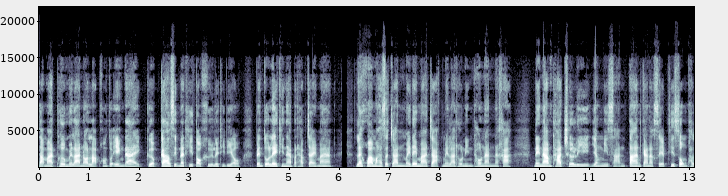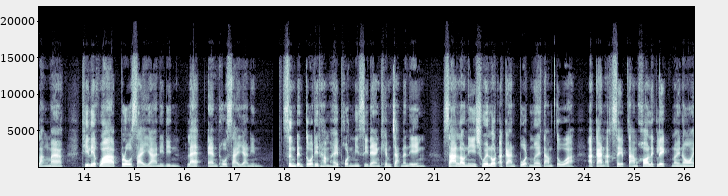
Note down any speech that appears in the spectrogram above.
สามารถเพิ่มเวลานอนหลับของตัวเองได้เกือบ 90 นาทีต่อคืนเลยทีเดียว เป็นตัวเลขที่น่าประทับใจมาก และความมหัศจรรย์ไม่ได้มาจากเมลาโทนินเท่านั้นนะคะ ในน้ำทาร์ตเชอรี่ยังมีสารต้านการอักเสบที่ทรงพลังมาก ที่เรียกว่าโปรไซยานิดิน และแอนโทไซยานิน ซึ่งเป็นตัวที่ทำให้ผลมีสีแดงเข้มจัดนั่นเอง สารเหล่านี้ช่วยลดอาการปวดเมื่อยตามตัว อาการอักเสบตามข้อเล็กๆ น้อย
